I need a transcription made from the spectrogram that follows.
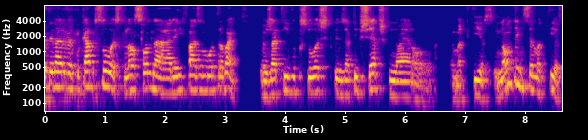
não tem nada a ver, porque há pessoas que não são da área e fazem um bom trabalho. Eu já tive pessoas, já tive chefes que não eram é marketeers. Não tem de ser marketeers.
